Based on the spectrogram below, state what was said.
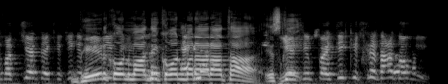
बच्चे थे किसी की भीड़ को उन्मादी कौन बना रहा था? इसकी सिंपैथी किसके साथ होगी?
